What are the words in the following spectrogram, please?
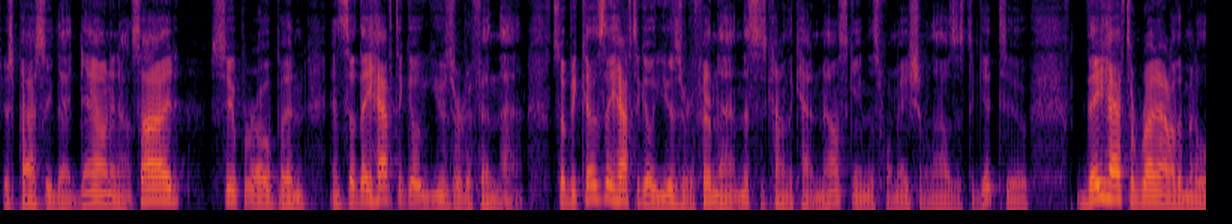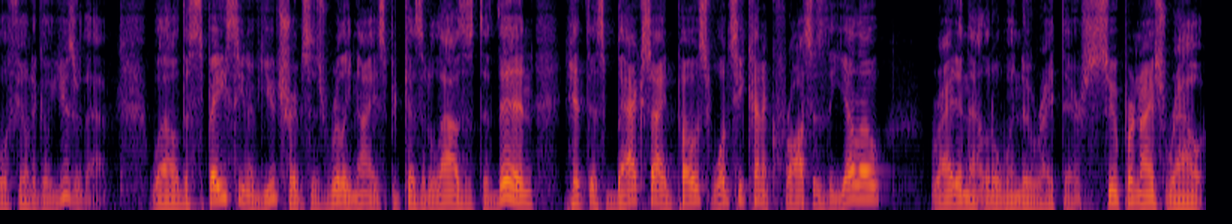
just passing that down and outside, super open. And so they have to go user defend that. So because they have to go user defend that, and this is kind of the cat and mouse game this formation allows us to get to, they have to run out of the middle of the field to go user that. Well, the spacing of U trips is really nice because it allows us to then hit this backside post once he kind of crosses the yellow right in that little window right there. Super nice route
